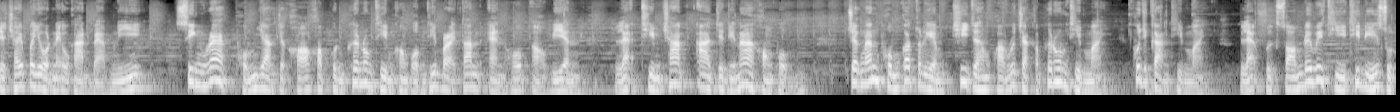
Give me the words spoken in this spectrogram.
จะใช้ประโยชน์ในโอกาสแบบนี้ สิ่งแรกผมอยากจะขอขอบคุณเพื่อนร่วมทีมของผมที่ไบรตันแอนด์โฮปอัลเบียน และทีมชาติอาร์เจนตินาของผม จากนั้นผมก็เตรียมที่จะทำความรู้จักกับเพื่อนร่วมทีมใหม่ ผู้จัดการทีมใหม่ และฝึกซ้อมด้วยวิธีที่ดีที่สุด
